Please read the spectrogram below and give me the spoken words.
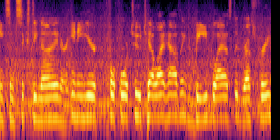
Need some 69 or any year 442 taillight housings, be blasted, rust free.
